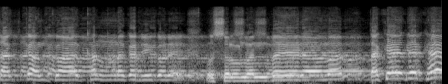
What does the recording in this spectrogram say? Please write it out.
চাক্কান আর খান্নাকাটি করে। মুসলমান ভাইয়েরা আমার, তাকে দেখে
